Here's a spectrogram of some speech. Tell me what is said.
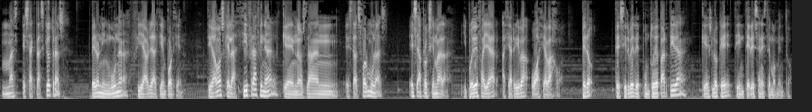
más exactas que otras, pero ninguna fiable al 100%. Digamos que la cifra final que nos dan estas fórmulas es aproximada y puede fallar hacia arriba o hacia abajo, pero te sirve de punto de partida, que es lo que te interesa en este momento.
